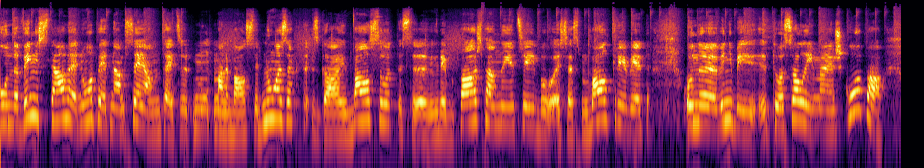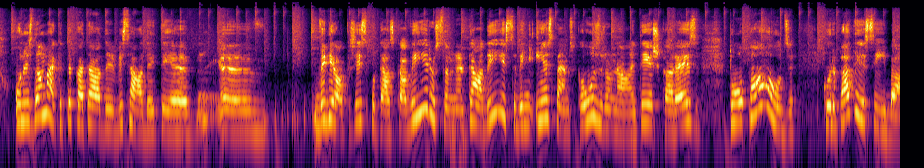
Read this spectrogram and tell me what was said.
un viņi stāvēja nopietnām sejām un teica, mana balss ir nozagta, es gāju balsot, es gribu pārstāvēt pašnāvniecību, es esmu Baltkrievieta. Un uh, viņi bija to salīmējuši kopā. Un es domāju, ka tā tādi visādi tie uh, video, kas izplatās kā vīrusu un ir tādi īsi, viņi iespējams uzrunāja tieši kā reizi to paudzi, kura patiesībā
